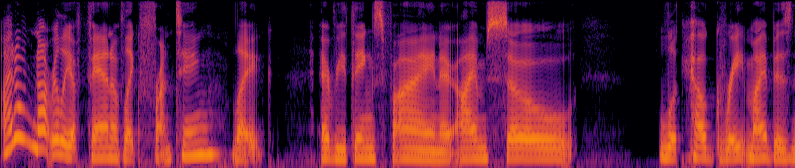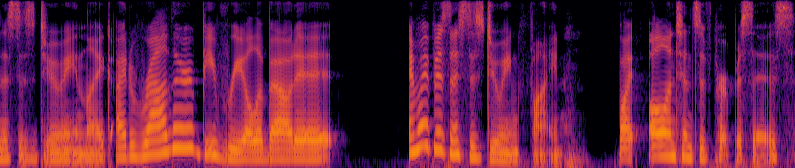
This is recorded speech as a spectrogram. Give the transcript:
I don't, I'm not really a fan of like fronting, like everything's fine. I'm so look how great my business is doing. Like I'd rather be real about it. And my business is doing fine by all intensive purposes.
